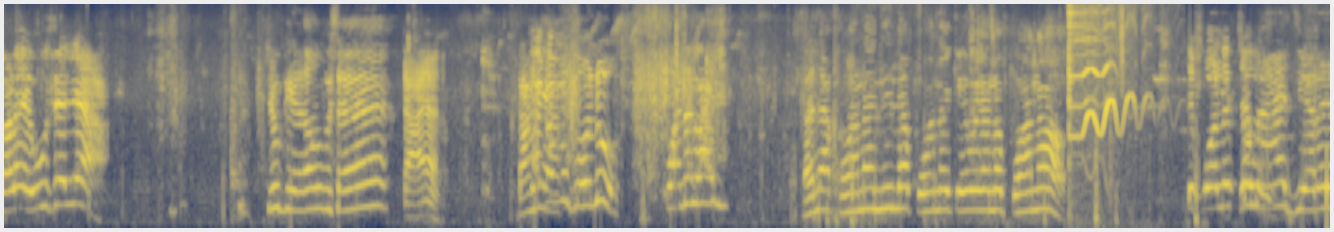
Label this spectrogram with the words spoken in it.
ગળે એવું છે લ્યા. શું કેળવવું છે? ટાયર. તમે હું બોલું. કોને લાવી અલા કોને નહીં લે કોને કેવો એનો કોનો? તે કોને ચમ આ જ્યારે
